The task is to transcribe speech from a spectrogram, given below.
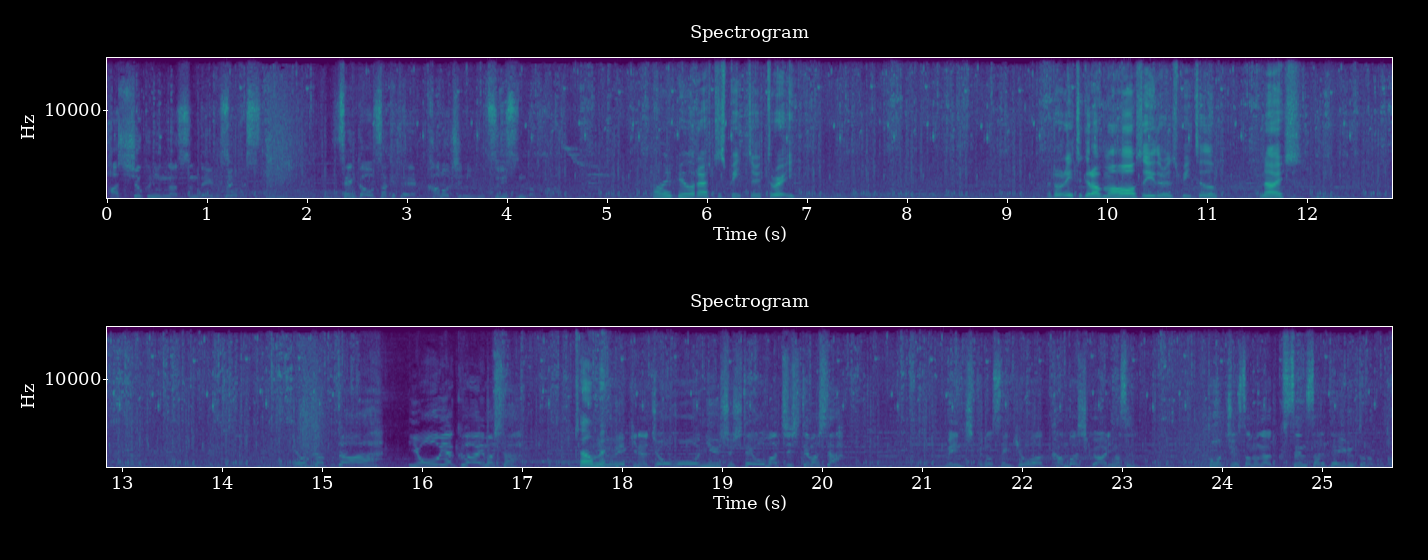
八職人が住んでいるそうです戦火を避けてかの地に移り住んだとか How many people do I have to speak to? Three. I don't need to get off my horse either and speak to them. Nice. よかったようやく会えました Tell me. 有益な情報を入手してお待ちしてましたメンチクの戦況は芳しくありません東中様が苦戦されているとのこと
